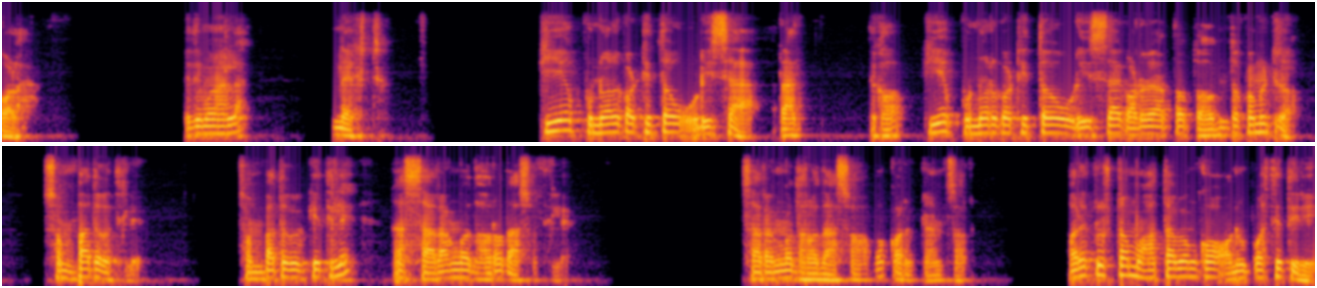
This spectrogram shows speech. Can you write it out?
କଳା ଯଦି ମନେ ହେଲା ନେକ୍ସଟ କିଏ ପୁନର୍ଗଠିତ ଓଡ଼ିଶା ଦେଖ କିଏ ପୁନର୍ଗଠିତ ଓଡ଼ିଶା ଗଣଜାତ ତଦନ୍ତ କମିଟିର ସମ୍ପାଦକ ଥିଲେ? ସମ୍ପାଦକ କିଏ ଥିଲେ? ନା ସାରଙ୍ଗଧର ଦାସ ଥିଲେ। ସାରଙ୍ଗଧର ଦାସ ହବ କରେକ୍ଟ ଆନ୍ସର ହରେକୃଷ୍ଣ ମହତାବଙ୍କ ଅନୁପସ୍ଥିତିରେ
